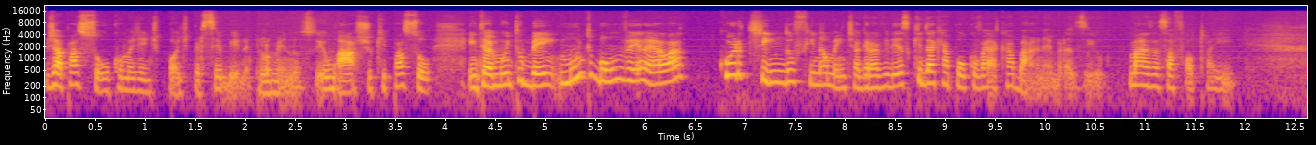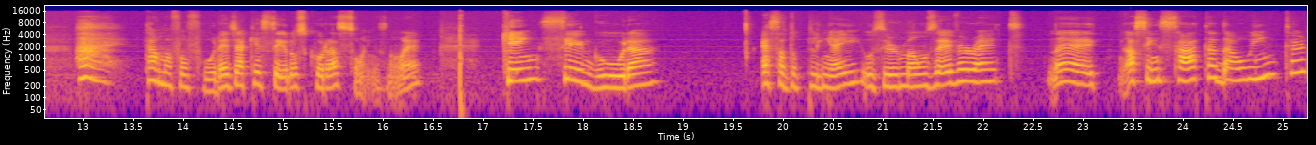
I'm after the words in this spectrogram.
já passou, como a gente pode perceber, né? Pelo menos eu acho que passou. Então é muito bem, muito bom ver ela curtindo finalmente a gravidez, que daqui a pouco vai acabar, né, Brasil? Mas essa foto aí, ai, tá uma fofura, é de aquecer os corações, não é? Quem segura essa duplinha aí, os irmãos Everett, né? A sensata da Winter,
